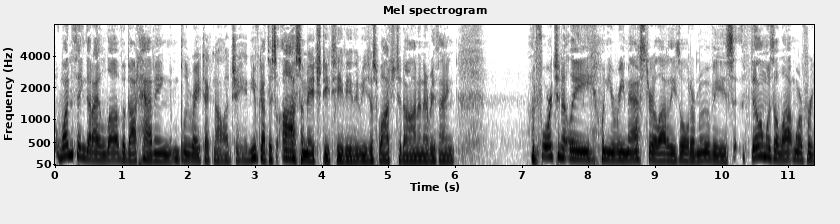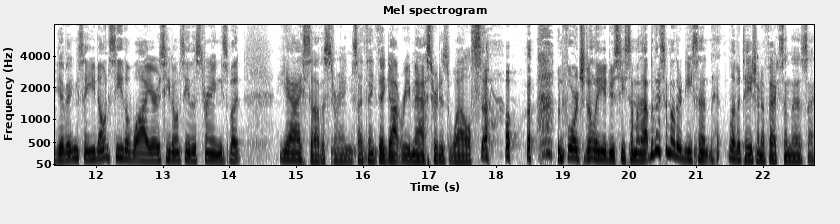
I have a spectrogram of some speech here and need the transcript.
One thing that I love about having Blu-ray technology, and you've got this awesome HD TV that we just watched it on and everything. Unfortunately, when you remaster a lot of these older movies, film was a lot more forgiving, so you don't see the wires, you don't see the strings, but yeah, I saw the strings. I think they got remastered as well. So unfortunately, you do see some of that, but there's some other decent levitation effects in this. I,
